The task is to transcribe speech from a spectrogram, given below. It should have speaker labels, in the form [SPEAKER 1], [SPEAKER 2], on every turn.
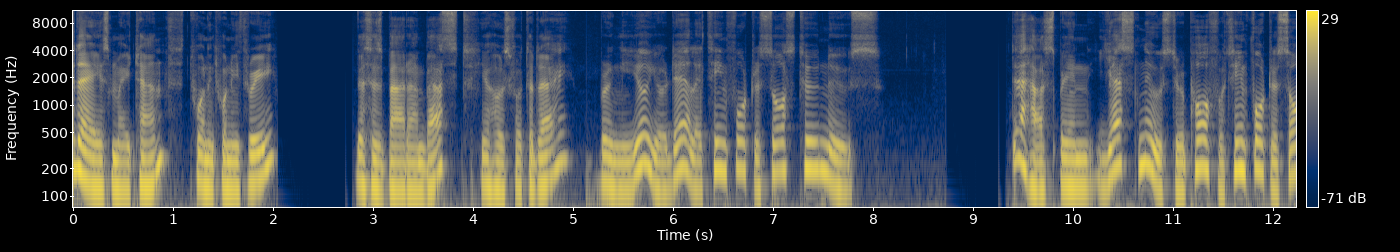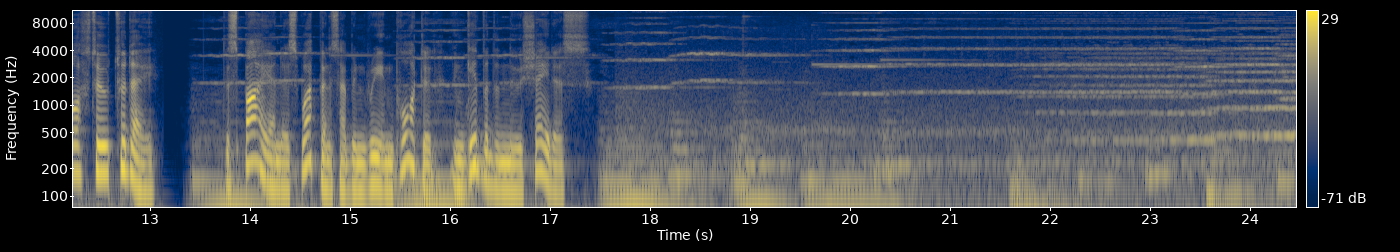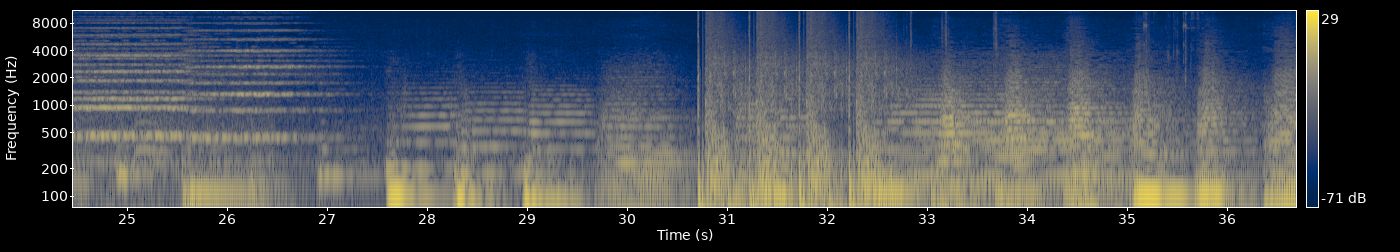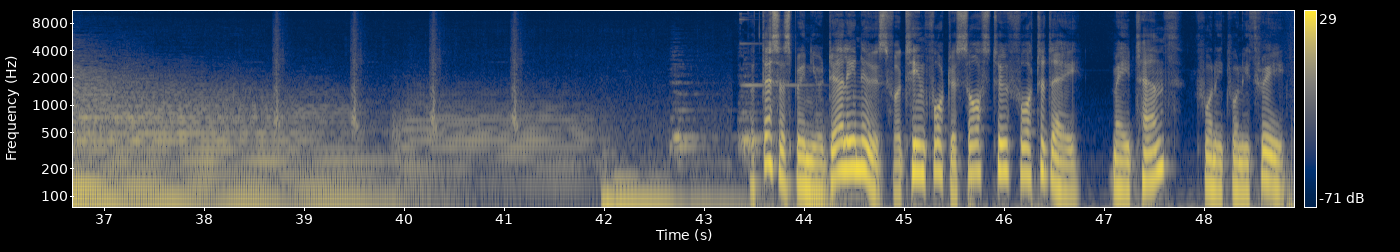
[SPEAKER 1] Today is May 10th, 2023. This is Bad and Best, your host for today, bringing you your daily Team Fortress Source 2 news. There has been yes news to report for Team Fortress Source 2 today. The spy and his weapons have been re-imported and given the new shaders. But this has been your daily news for Team Fortress Source 2 for today, May 10th, 2023.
